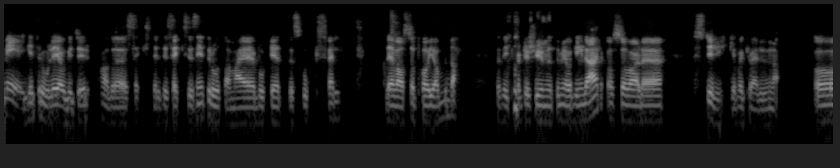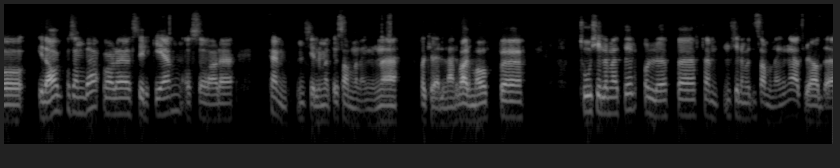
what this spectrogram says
meget rolig joggetur. Hadde 6,36 i snitt. Rota meg bort i et skogsfelt. Det var også på jobb, da. Så jeg fikk 47 minutter med jogging der. Og så var det styrke på kvelden, da. Og i dag på søndag var det styrke igjen. Og så var det 15 km sammenhengende på kvelden her. Varma opp eh, to kilometer og løp 15 km sammenhengende. Jeg tror jeg hadde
